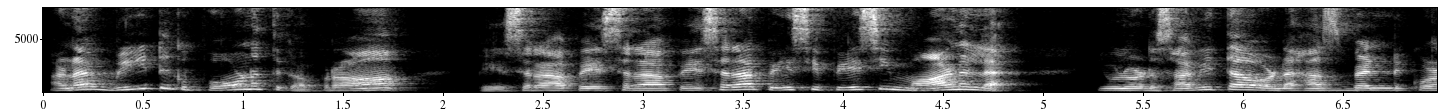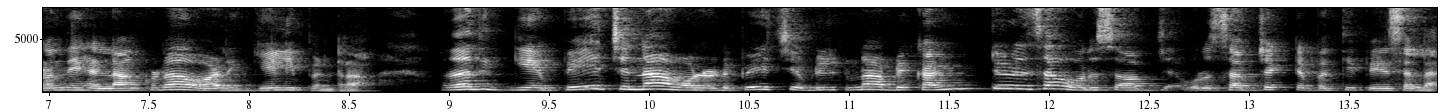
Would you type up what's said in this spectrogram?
ஆனால் வீட்டுக்கு போனதுக்கப்புறம் பேசுகிறா பேசுகிறா பேசுகிறா பேசி பேசி மாளலை. இவளோட சவிதாவோட ஹஸ்பண்ட் குழந்தைகள்லாம் கூட அவளை கேலி பண்ணுறா அதாவது கே- பேச்சுன்னா அவளோட பேச்சு எப்படி இருக்குன்னா அப்படியே கண்டினியூஸாக ஒரு சப்ஜெக்ட் ஒரு சப்ஜெக்டை பற்றி பேசலை.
